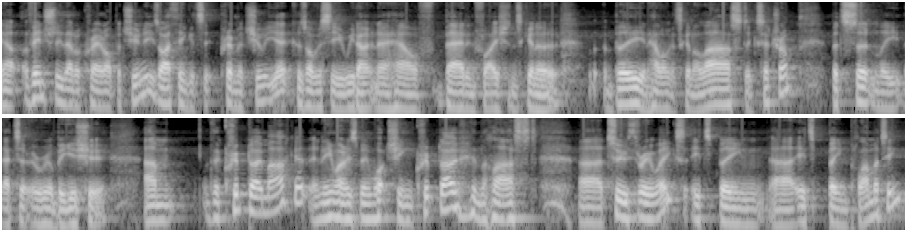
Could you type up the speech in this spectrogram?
Now, eventually that'll create opportunities. I think it's premature yet because obviously we don't know how bad inflation is going to be and how long it's going to last, etc. But certainly that's a, a real big issue. Um, the crypto market, and anyone who's been watching crypto in the last uh, two three weeks, it's been uh, it's been plummeting.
